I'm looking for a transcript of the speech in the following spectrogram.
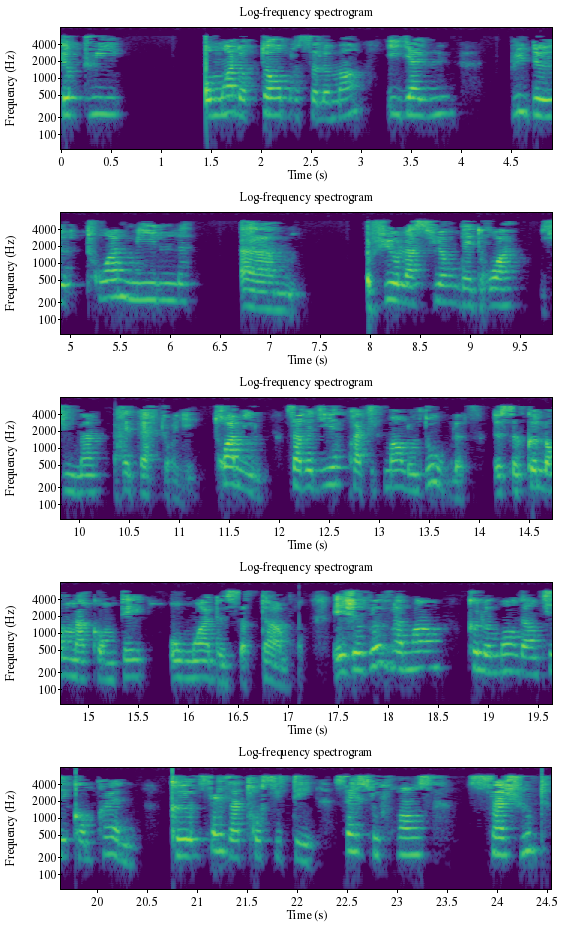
depuis au mois d'octobre seulement, il y a eu plus de 3000 euh, violations des droits humains répertoriés. 3000. Ça veut dire pratiquement le double de ce que l'on a compté au mois de septembre. Et je veux vraiment que le monde entier comprenne que ces atrocités, ces souffrances s'ajoutent,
